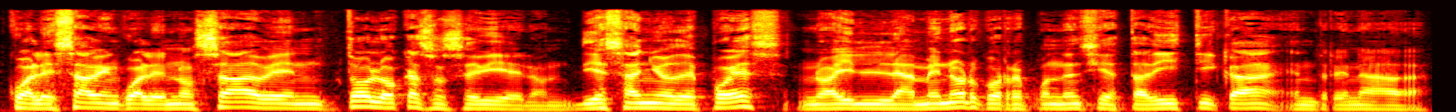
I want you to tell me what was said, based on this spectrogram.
cuáles saben, cuáles no saben. Todos los casos se vieron. Diez años después no hay la menor correspondencia estadística entre nada.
